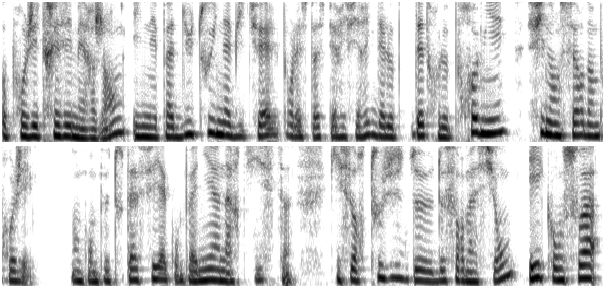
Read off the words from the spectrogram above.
aux projets très émergents. Il n'est pas du tout inhabituel pour l'espace périphérique d'être le premier financeur d'un projet. Donc on peut tout à fait accompagner un artiste qui sort tout juste de, formation et qu'on soit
